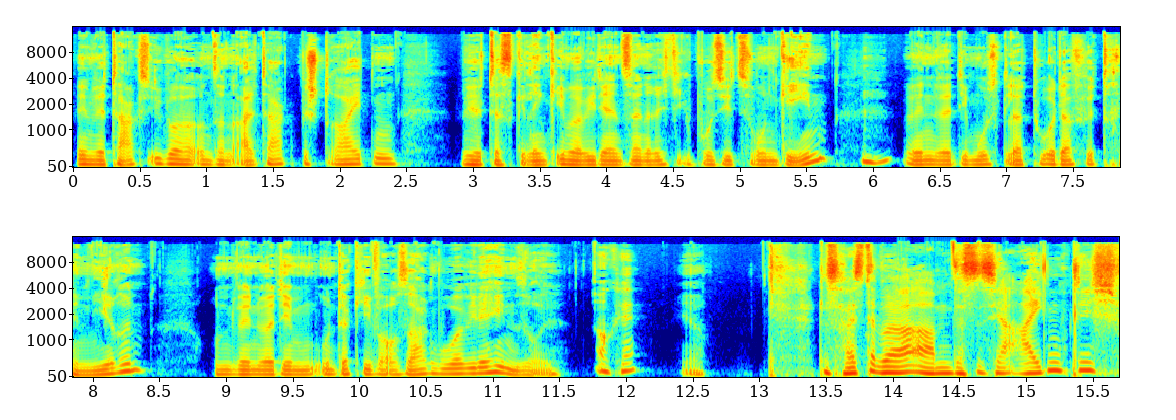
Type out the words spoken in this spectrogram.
wenn wir tagsüber unseren Alltag bestreiten, wird das Gelenk immer wieder in seine richtige Position gehen, mhm. wenn wir die Muskulatur dafür trainieren und wenn wir dem Unterkiefer auch sagen, wo er wieder hin soll. Okay. Ja. Das heißt aber, ähm, das ist ja eigentlich,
